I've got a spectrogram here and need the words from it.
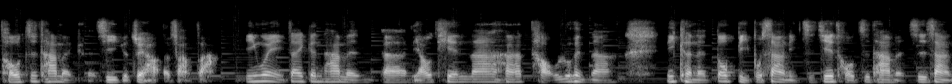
投资他们可能是一个最好的方法，因为在跟他们呃聊天呐、讨论呐，你可能都比不上你直接投资他们，事实上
